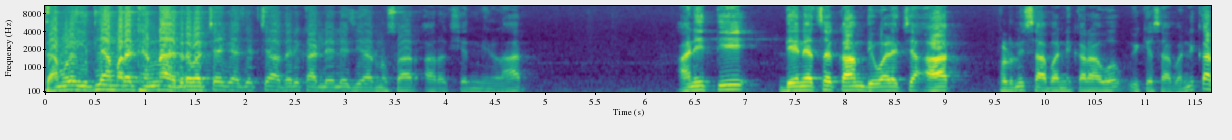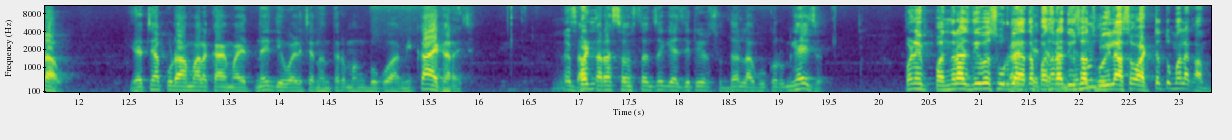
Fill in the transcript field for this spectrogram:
त्यामुळे इथल्या मराठ्यांना हैदराबादच्या गॅजेटच्या आधारे काढलेल्या जी आरनुसार आरक्षण मिळणार आणि ते देण्याचं काम दिवाळीच्या आत फडणवीस साहेबांनी करावं विखे साहेबांनी करावं. याच्या पुढं आम्हाला काय माहीत नाही दिवाळीच्या नंतर मग बघू आम्ही काय करायचं. सातारा संस्थांचं गॅजेटियर सुद्धा लागू करून घ्यायचं. पण हे पंधरा दिवस उरले आता पंधरा दिवसात होईल असं वाटतं तुम्हाला काम?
